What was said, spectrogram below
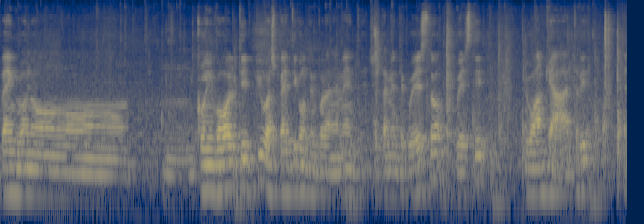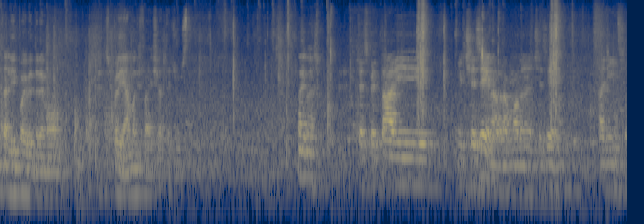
vengono mm, coinvolti più aspetti contemporaneamente, certamente questo, questi, più anche altri e da lì poi vedremo, speriamo di fare scelte giuste. Vai Vasco. Ti aspettavi il Cesena, avrà modo nel Cesena all'inizio?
